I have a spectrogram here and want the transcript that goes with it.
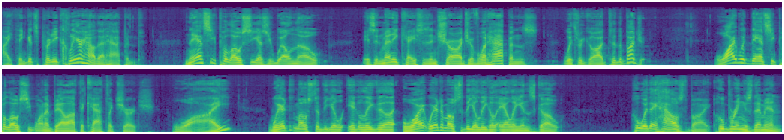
I think it's pretty clear how that happened. Nancy Pelosi, as you well know, is in many cases in charge of what happens with regard to the budget. Why would Nancy Pelosi want to bail out the Catholic Church? Why? Where do most of the illegal why, where do most of the illegal aliens go? Who are they housed by? Who brings them in?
